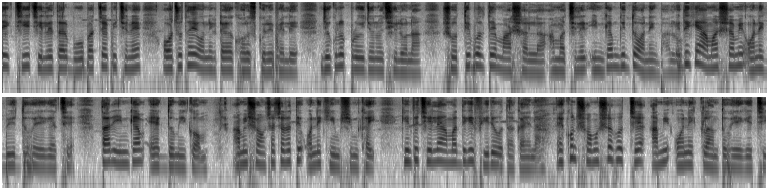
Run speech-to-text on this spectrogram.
দেখছি ছেলে তার বউ বাচ্চার পিছনে অযথাই অনেক টাকা খরচ করে ফেলে যেগুলোর প্রয়োজনও ছিল না। সত্যি বলতে মার্শাল্লাহ আমার ছেলের ইনকাম কিন্তু অনেক ভালো। এদিকে আমার স্বামী অনেক বৃদ্ধ হয়ে গেছে। তার ইনকাম একদমই কম। আমি সংসার চালাতে অনেক হিমশিম খাই, কিন্তু ছেলে আমার দিকে ফিরেও তাকায় না। এখন সমস্যা হচ্ছে আমি অনেক ক্লান্ত হয়ে গেছি।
